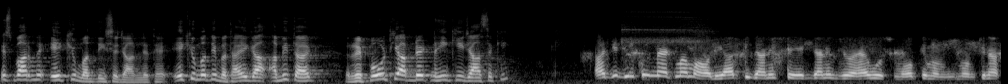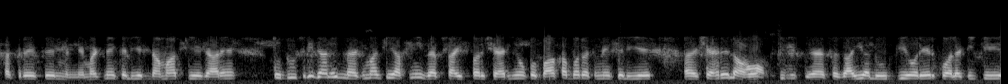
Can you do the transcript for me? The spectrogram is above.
اس بار میں ایک کیو مدنی سے جان لیتے ہیں۔ ایک کیو مدنی بتائے گا، ابھی تک رپورٹ کی اپ ڈیٹ نہیں کی جا سکی؟ ہاں جی بالکل محکمہ ماحولیات کی جانب سے ایک جانب جو ہے وہ سموک کے ممکنہ خطرے سے نمٹنے کے لیے اقدامات کیے جا رہے ہیں۔ تو دوسری جانب محکمہ کی اپنی ویب سائٹ پر شہریوں کو باخبر رکھنے کے لیے شہر لاہور کی فضائی آلودگی اور ایئر کوالٹی کی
